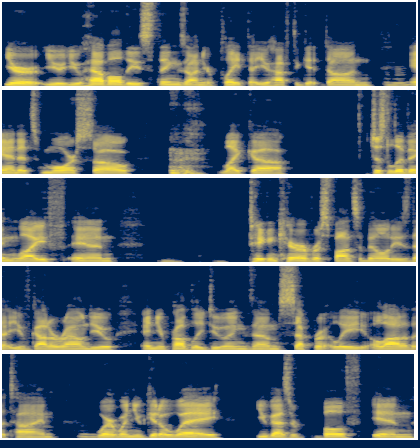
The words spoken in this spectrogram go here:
you're you you have all these things on your plate that you have to get done mm-hmm. and it's more so like uh just living life and taking care of responsibilities that you've got around you and you're probably doing them separately a lot of the time mm-hmm. where when you get away you guys are both in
